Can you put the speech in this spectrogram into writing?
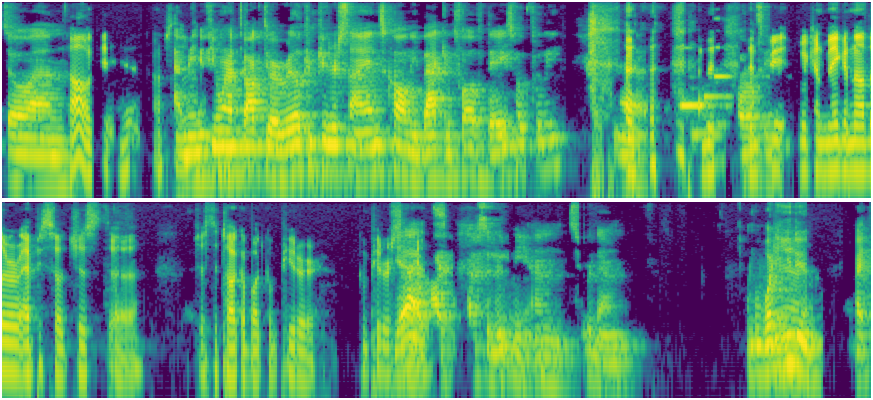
So um, Oh, okay. Yeah. I mean, if you want to talk to a real computer science, call me back in 12 days, hopefully. Uh, then we'll then see. we, we can make another episode just uh, just to talk about computer computer Yeah, science. I, absolutely. I'm super down. What do you do? I,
